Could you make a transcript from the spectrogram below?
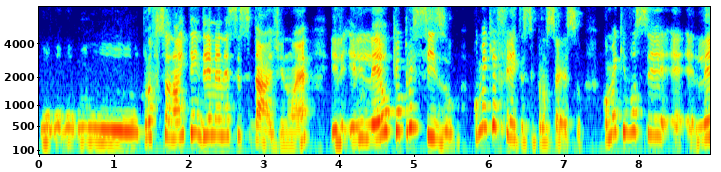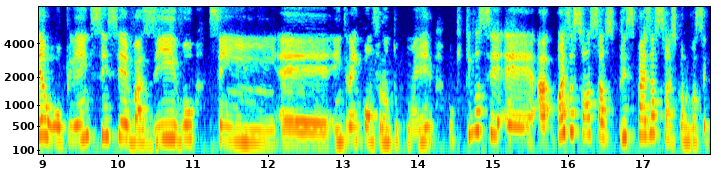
o, o, o, profissional entender minha necessidade, não é? Ele, ele lê o que eu preciso. Como é que é feito esse processo? Como é que você é, é, lê o cliente sem ser evasivo, sem é, entrar em confronto com ele? O que, que você. É, a, quais são as suas principais ações quando você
